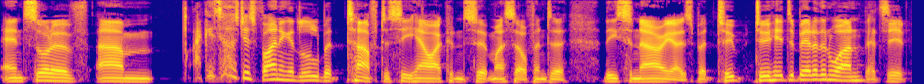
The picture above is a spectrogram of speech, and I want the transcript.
and sort of. Um, I guess I was just finding it a little bit tough to see how I could insert myself into these scenarios. But two two heads are better than one. That's it.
